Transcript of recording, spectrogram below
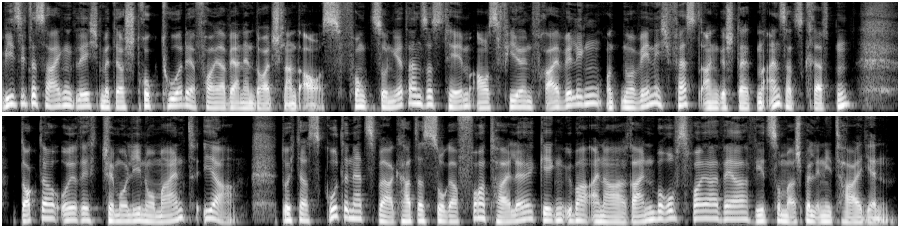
Wie sieht es eigentlich mit der Struktur der Feuerwehren in Deutschland aus? Funktioniert ein System aus vielen Freiwilligen und nur wenig festangestellten Einsatzkräften? Dr. Ulrich Cemolino meint, ja. Durch das gute Netzwerk hat es sogar Vorteile gegenüber einer reinen Berufsfeuerwehr, wie zum Beispiel in Italien.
